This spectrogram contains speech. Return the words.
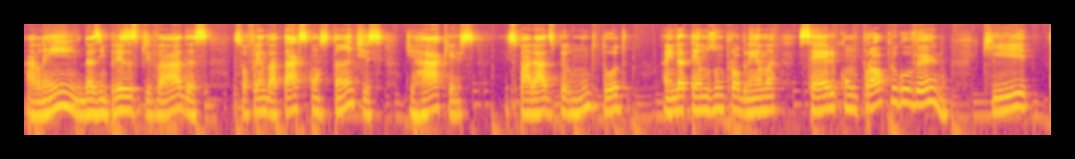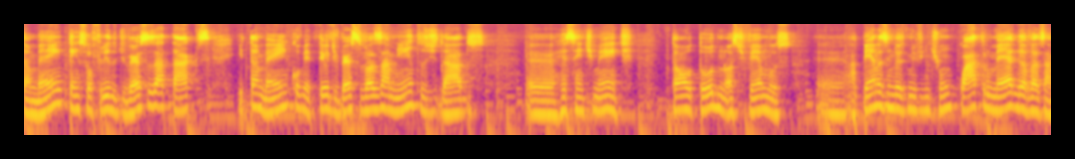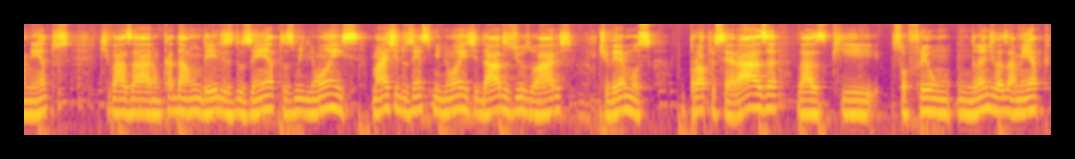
Além das empresas privadas sofrendo ataques constantes de hackers espalhados pelo mundo todo, ainda temos um problema sério com o próprio governo, que também tem sofrido diversos ataques e também cometeu diversos vazamentos de dados eh, recentemente. Então, ao todo, nós tivemos eh, apenas em 2021 quatro mega vazamentos que vazaram cada um deles 200 milhões, mais de 200 milhões de dados de usuários. Tivemos o próprio Serasa, que sofreu um, um grande vazamento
